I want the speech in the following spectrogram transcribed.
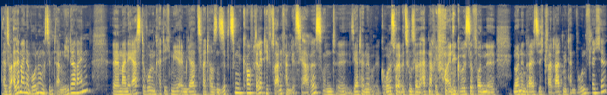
Also alle meine Wohnungen sind am Niederrhein. Äh, meine erste Wohnung hatte ich mir im Jahr 2017 gekauft, relativ zu Anfang des Jahres. Und äh, sie hatte eine Größe oder beziehungsweise hat nach wie vor eine Größe von 39 äh, Quadratmetern Wohnfläche.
